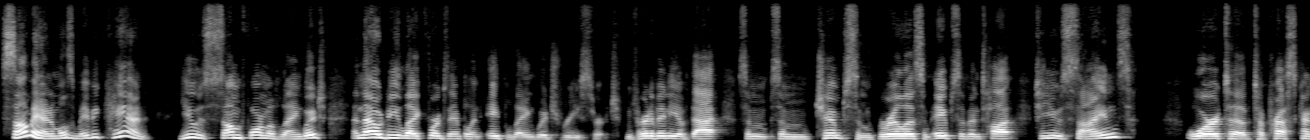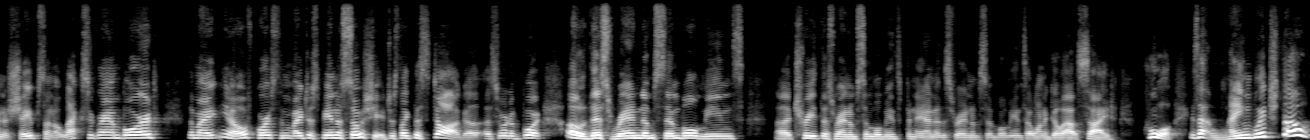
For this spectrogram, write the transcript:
some animals maybe can use some form of language. And that would be like, for example, an ape language research. We've heard of any of that. Some, some chimps, some gorillas, some apes have been taught to use signs or to, to press kind of shapes on a lexigram board that might, you know, of course, there might just be an associate, just like this dog, a, a sort of board. Oh, this random symbol means uh, treat, this random symbol means banana, this random symbol means I want to go outside. Cool. Is that language though?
